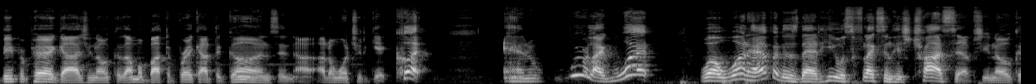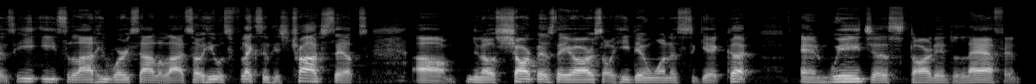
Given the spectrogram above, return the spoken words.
be prepared, guys, you know, because I'm about to break out the guns and I, I don't want you to get cut. And we were like, what? Well, what happened is that he was flexing his triceps, you know, because he eats a lot, he works out a lot. So he was flexing his triceps, um, you know, sharp as they are. So he didn't want us to get cut. And we just started laughing.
